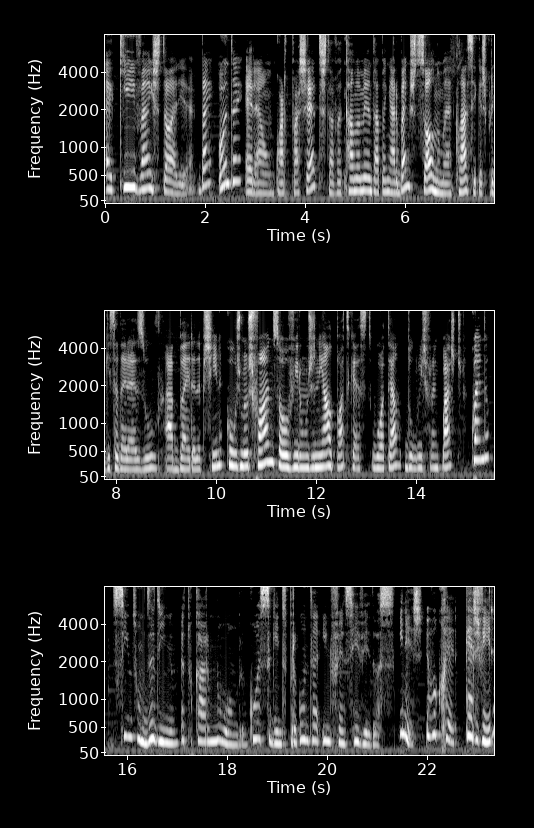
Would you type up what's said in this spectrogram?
aqui vem história. Bem, ontem era um quarto para as sete, estava calmamente a apanhar banhos de sol numa clássica espreguiçadeira azul à beira da piscina, com os meus fones a ouvir um genial podcast, O Hotel, do Luís Franco Bastos, quando sinto um dedinho a tocar-me no ombro com a seguinte pergunta inofensiva e doce: Inês, eu vou correr. Queres vir?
